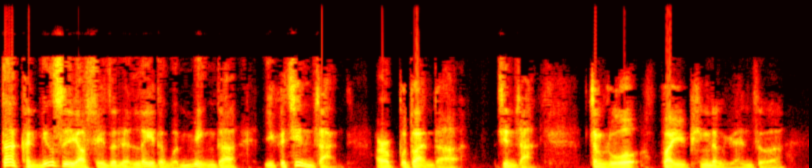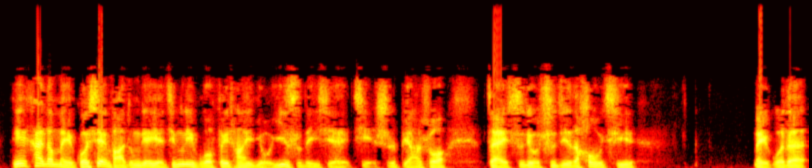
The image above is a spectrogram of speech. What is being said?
那肯定是要随着人类的文明的一个进展而不断的进展。正如关于平等原则。你可以看到，美国宪法中间也经历过非常有意思的一些解释。比方说，在十九世纪的后期，美国的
